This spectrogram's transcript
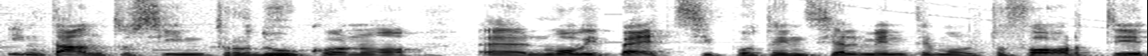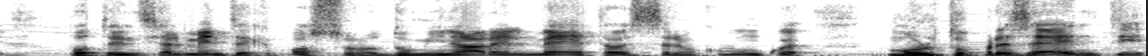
intanto si introducono eh, nuovi pezzi potenzialmente molto forti, potenzialmente che possono dominare il meta o essere comunque molto presenti,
